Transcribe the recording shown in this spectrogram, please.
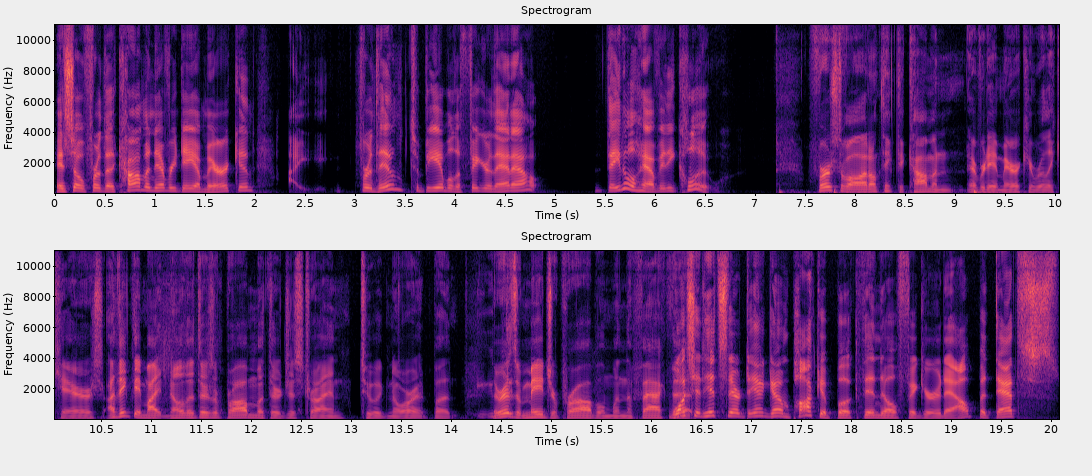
And so, for the common everyday American, I, for them to be able to figure that out, they don't have any clue. First of all, I don't think the common everyday American really cares. I think they might know that there's a problem, but they're just trying to ignore it. But there is a major problem when the fact that Once it hits their daggum pocketbook, then they'll figure it out. But that's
